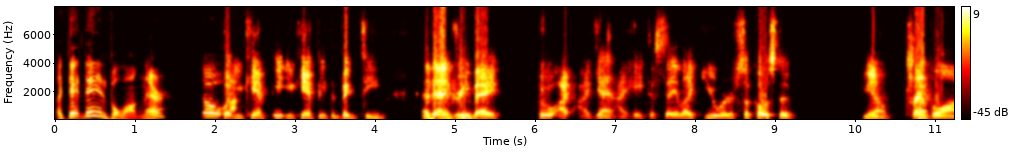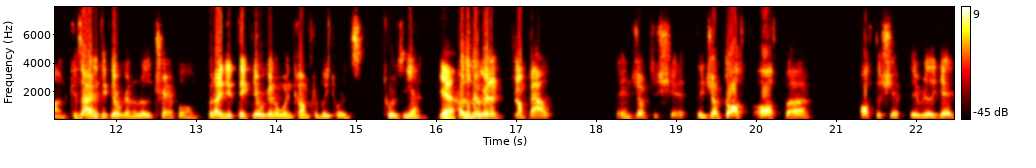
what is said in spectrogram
Like they they didn't belong there. So but you can't beat you can't beat the big team. And then Green Bay, who I again I hate to say like you were supposed to, you know, trample on because I didn't think they were going to really trample them, but I did think they were going to win comfortably towards towards the end. yeah, I thought they were going to jump out. They didn't jump to shit. They jumped off off uh, off the ship. They really did.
